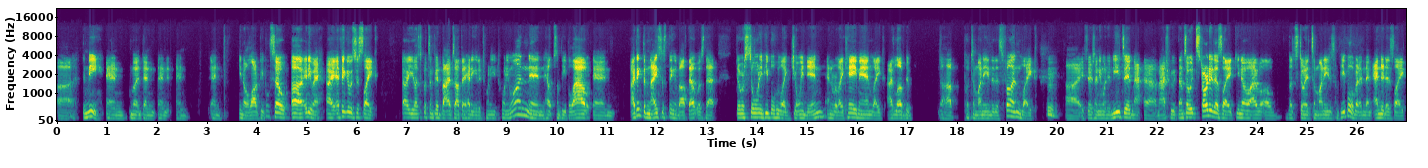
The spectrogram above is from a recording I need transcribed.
uh, than me and then and and and you know a lot of people. So uh, anyway, I, I think it was just like uh, yeah, let's put some good vibes out there heading into 2021 and help some people out. And I think the nicest thing about that was that there were so many people who like joined in and were like, hey man, like I'd love to uh, put some money into this fund. Like, Hmm. uh, if there's anyone who needs it, ma- uh, match me with them. So it started as like, you know, I, will let's donate some money to some people, but and then ended as like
